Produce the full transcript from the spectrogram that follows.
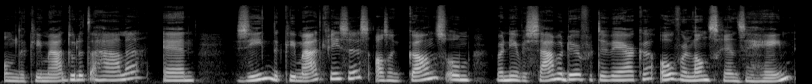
om de klimaatdoelen te halen en zien de klimaatcrisis als een kans om, wanneer we samen durven te werken over landsgrenzen heen,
